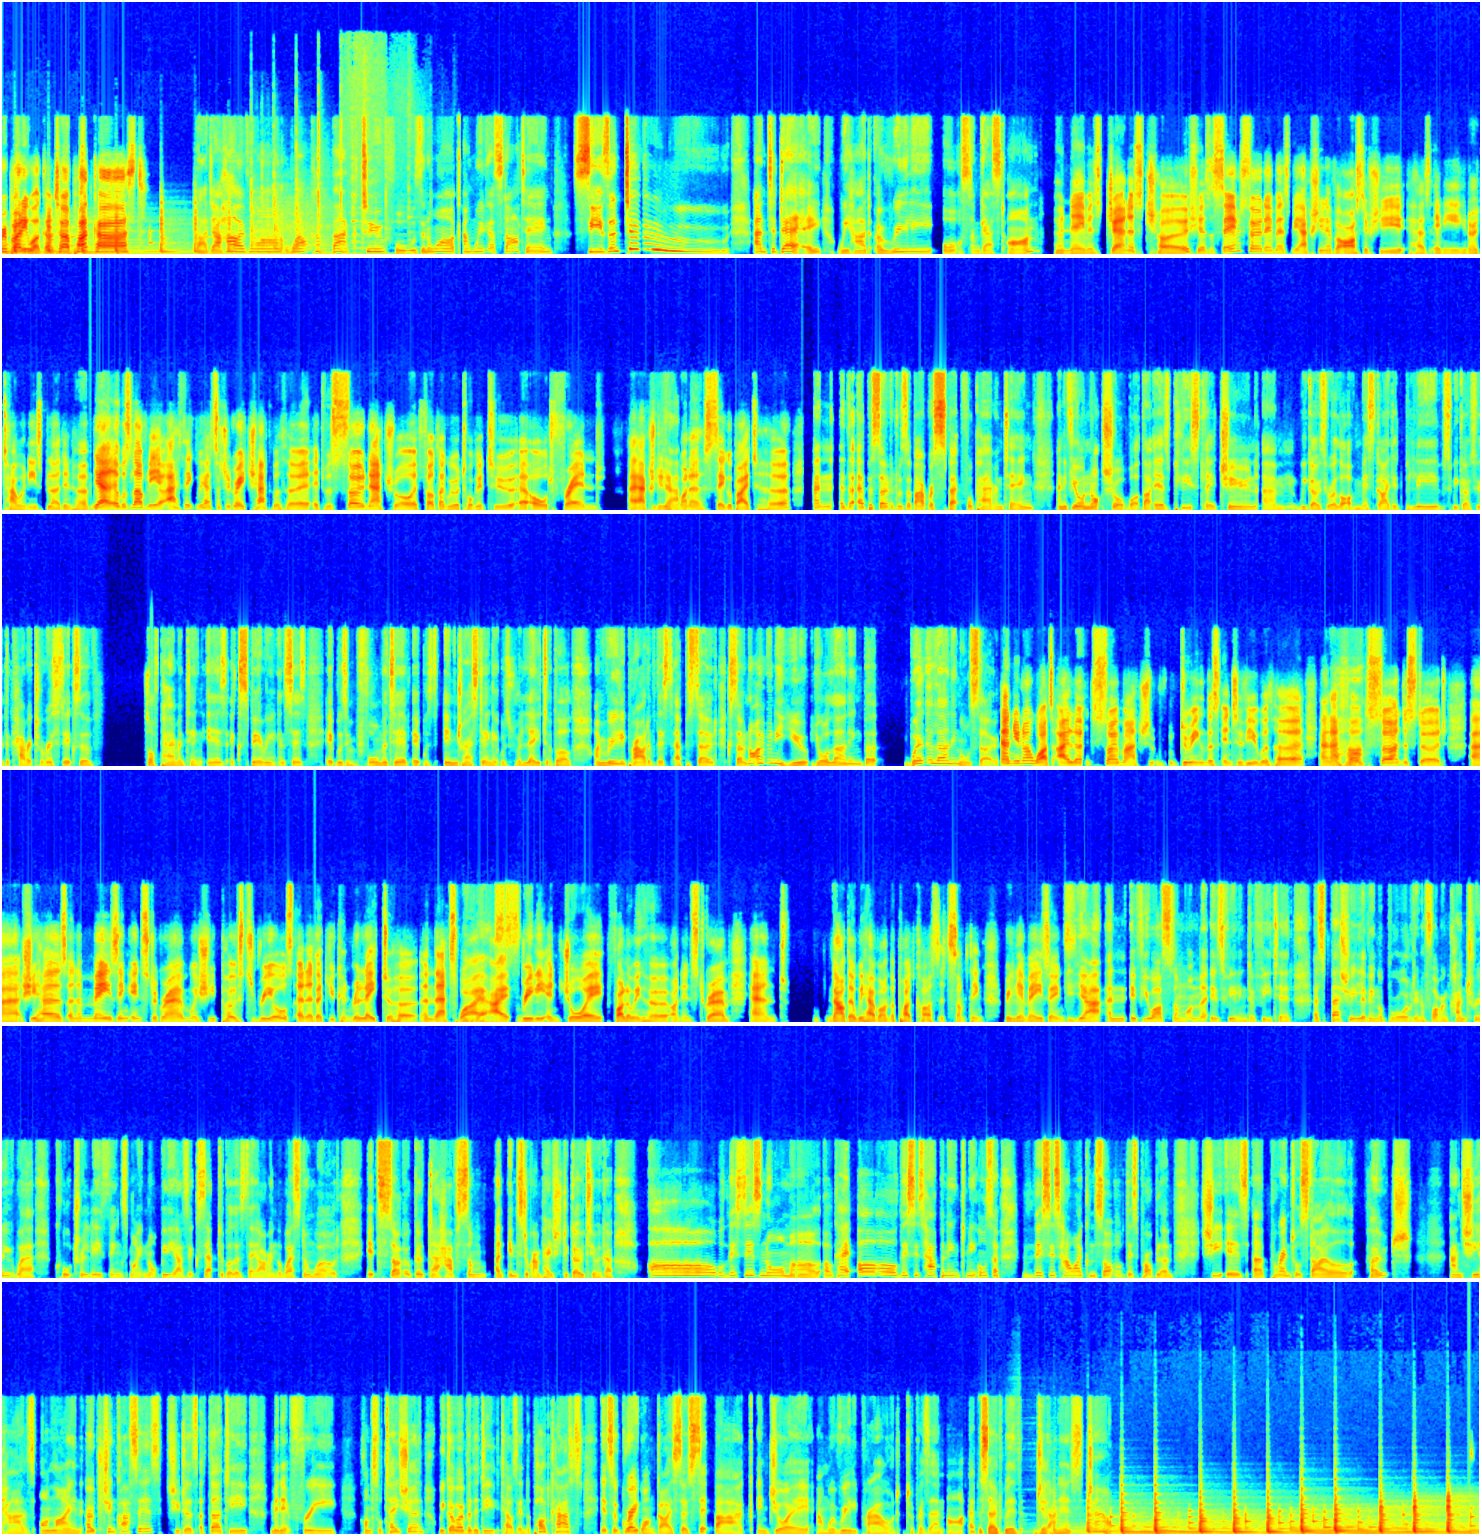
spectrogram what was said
everybody. Welcome to our podcast. How everyone. Welcome back to Fools in a Wok, and we are starting season two. And today we had a really awesome guest on. Her name is Janice Chou. She has the same surname as me. I actually never asked if she has any, you know, Taiwanese blood in her. Yeah, it was lovely. I think we had such a great chat with her. It was so natural. It felt like we were talking to an old friend I actually yeah. didn't want to say goodbye to her. And the episode was about respectful parenting. And if you're not sure what that is, please stay tuned. Um, we go through a lot of misguided beliefs. We go through the characteristics of soft parenting is experiences it was informative it was interesting it was relatable i'm really proud of this episode so not only you you're learning but we're learning also. And you know what? I learned so much doing this interview with her, and I uh-huh. felt so understood. Uh, she has an amazing Instagram where she posts reels and that you can relate to her, and that's why yes. I really enjoy following her on Instagram and now that we have on the podcast it's something really amazing. Yeah and if you are someone that is feeling defeated especially living abroad in a foreign country where culturally things might not be as acceptable as they are in the western world it's so good to have some an instagram page to go to and go oh this is normal. Okay. Oh this is happening to me also. This is how i can solve this problem. She is a parental style coach and she has online coaching classes. She does a 30 minute free consultation. We go over the details in the podcast. It's a great one, guys. So sit back, enjoy, and we're really proud to present our episode with Janice Chou.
